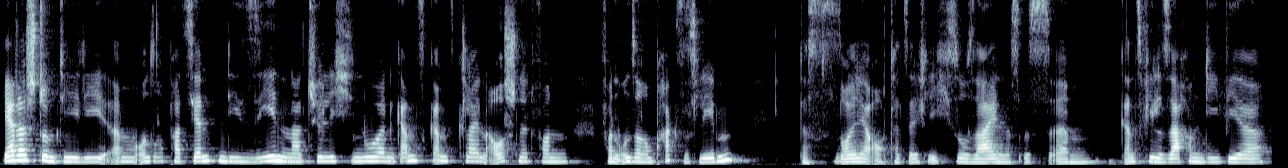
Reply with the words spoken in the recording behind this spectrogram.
Ja, das stimmt. Die, die, ähm, unsere Patienten, die sehen natürlich nur einen ganz, ganz kleinen Ausschnitt von, von unserem Praxisleben. Das soll ja auch tatsächlich so sein. Das ist ähm, ganz viele Sachen, die wir,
